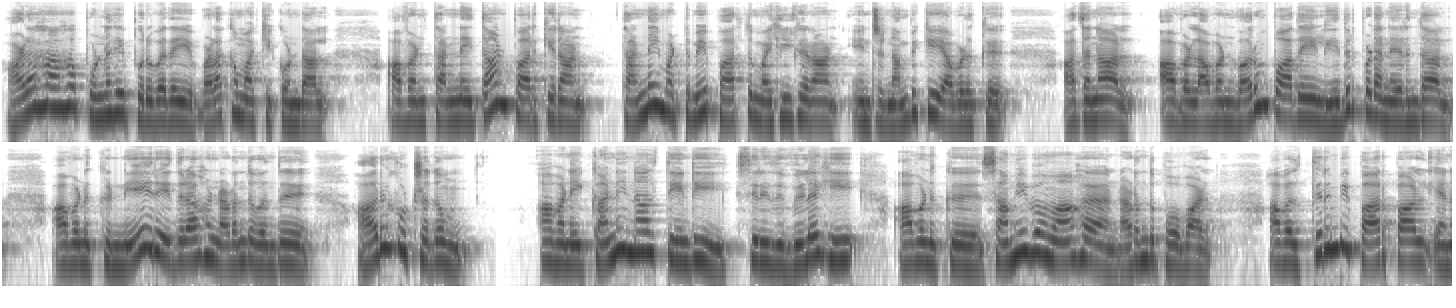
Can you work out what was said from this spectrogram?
அழகாக புன்னகை புரிவதை வழக்கமாக்கி கொண்டாள். அவன் தன்னைத்தான் பார்க்கிறான். தன்னை மட்டுமே பார்த்து மகிழ்கிறான் என்ற நம்பிக்கை அவளுக்கு. அதனால் அவள் அவன் வரும் பாதையில் எதிர்ப்பட நேர்ந்தால் அவனுக்கு நேர் எதிராக நடந்து வந்து அருகுற்றதும் அவனை கண்ணினால் தீண்டி சிறிது விலகி அவனுக்கு சமீபமாக நடந்து போவாள். அவள் திரும்பி பார்ப்பாள் என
